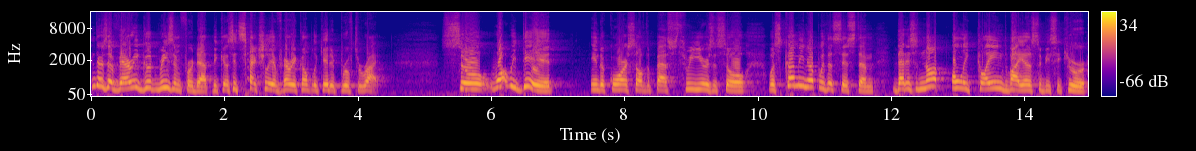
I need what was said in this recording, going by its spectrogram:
And there's a very good reason for that because it's actually a very complicated proof to write. So what we did in the course of the past three years or so was coming up with a system that is not only claimed by us to be secure,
